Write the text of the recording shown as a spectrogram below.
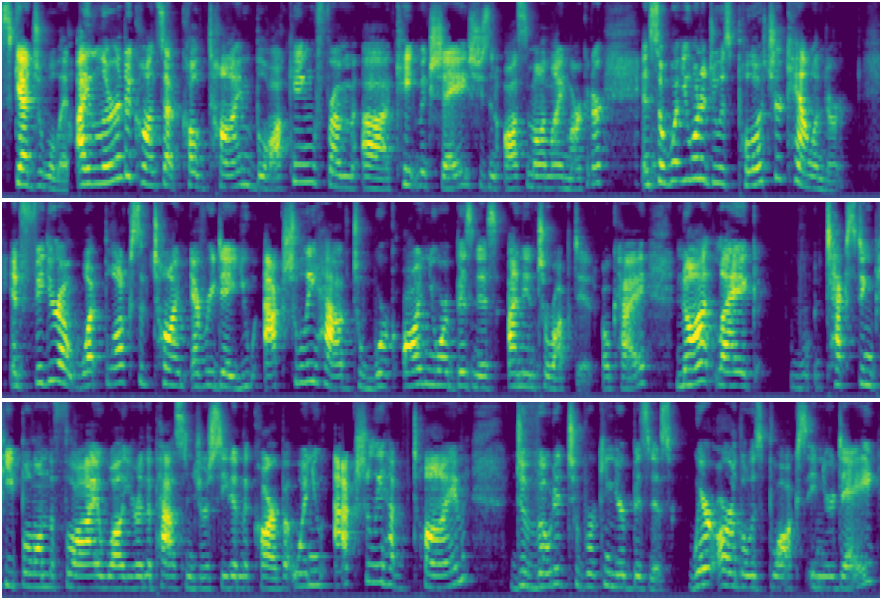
Schedule it. I learned a concept called time blocking from uh, Kate McShea. She's an awesome online marketer. And so, what you want to do is pull out your calendar and figure out what blocks of time every day you actually have to work on your business uninterrupted, okay? Not like texting people on the fly while you're in the passenger seat in the car, but when you actually have time devoted to working your business, where are those blocks in your day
